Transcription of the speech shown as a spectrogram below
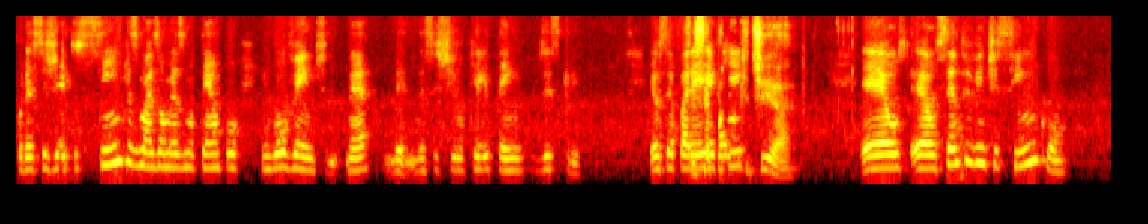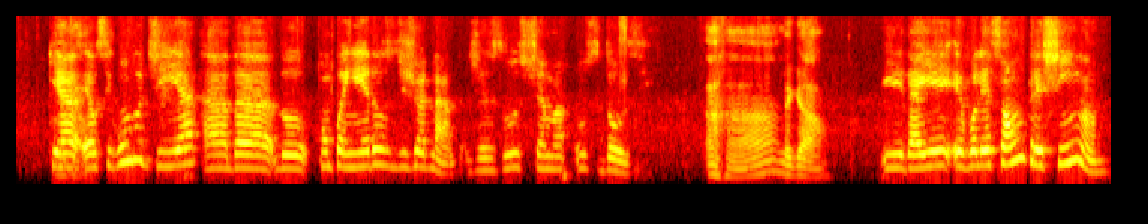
por esse jeito simples, mas ao mesmo tempo envolvente, né? Desse estilo que ele tem de escrita. Eu separei Você aqui. Que dia? É o, é o 125 que é, é, o segundo dia a, da, do Companheiros de Jornada. Jesus chama os doze. Aham, legal. E daí eu vou ler só um trechinho,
